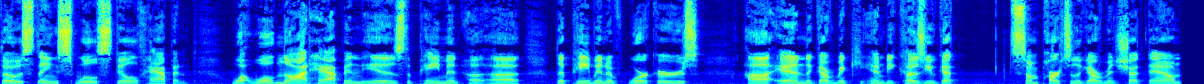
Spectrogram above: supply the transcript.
those things will still happen. What will not happen is the payment, uh, uh, the payment of workers, uh, and the government. And because you've got some parts of the government shut down,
